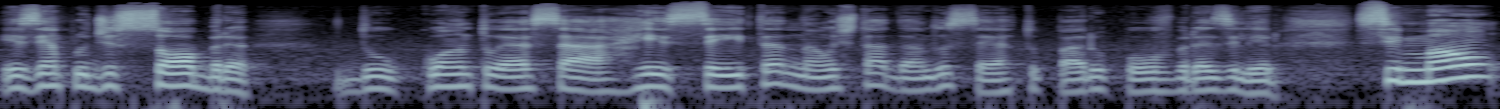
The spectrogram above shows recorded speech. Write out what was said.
exemplo de sobra do quanto essa receita não está dando certo para o povo brasileiro. Simão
